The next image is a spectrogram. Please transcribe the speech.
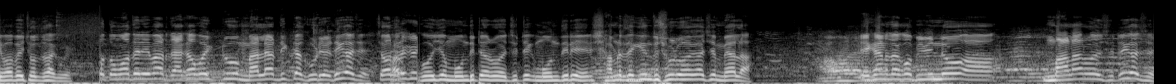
এভাবেই চলতে থাকবে। তো তোমাদের এবার দেখাবো একটু মেলার দিকটা ঘুরিয়ে ঠিক আছে? চলো। ওই যে মন্দিরটা রয়েছে ঠিক মন্দিরের সামনে থেকে কিন্তু শুরু হয়ে গেছে মেলা। এখানে দেখো বিভিন্ন মালা রয়েছে ঠিক আছে?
